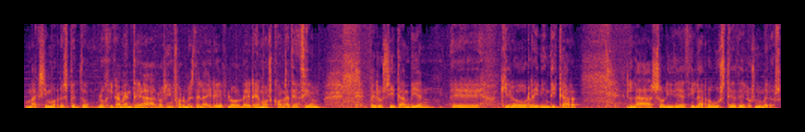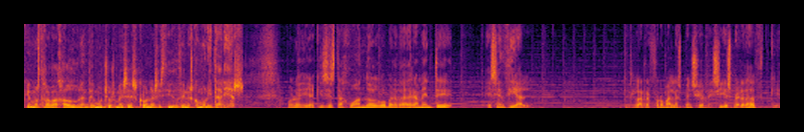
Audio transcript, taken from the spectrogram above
máximo respeto, lógicamente, a los informes de la AIREF, lo leeremos con atención, pero sí también eh, quiero reivindicar la solidez y la robustez de los números que hemos trabajado durante muchos meses con las instituciones comunitarias. Bueno, y aquí se está jugando algo verdaderamente esencial que es la reforma de las pensiones. Y es verdad que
